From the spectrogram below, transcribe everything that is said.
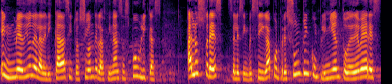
en medio de la delicada situación de las finanzas públicas. A los tres se les investiga por presunto incumplimiento de deberes.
